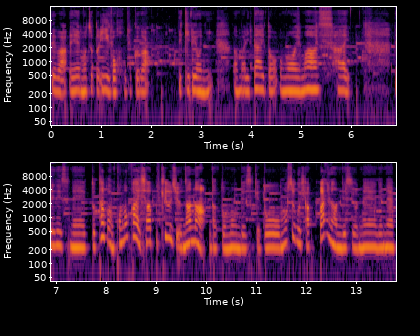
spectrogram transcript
では、えー、もうちょっといいご報告ができるように頑張りたいと思います。はい。でですね、えっと、多分この回、シャープ97だと思うんですけど、もうすぐ100回なんですよね。でね、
